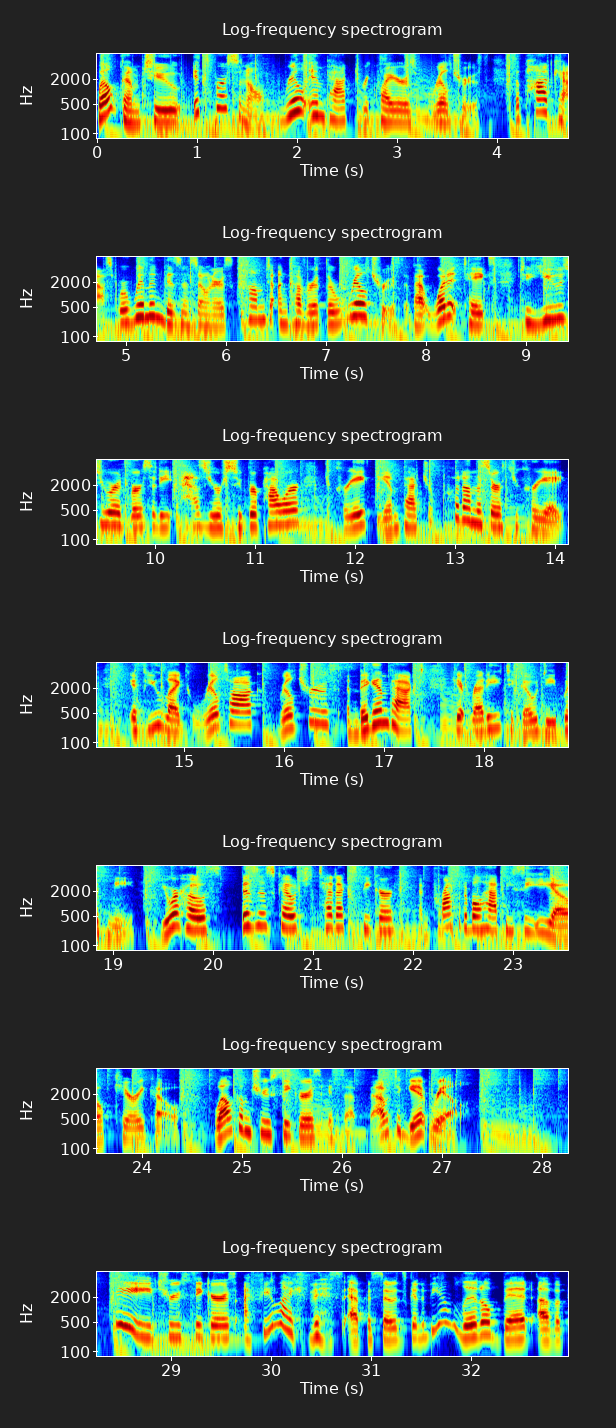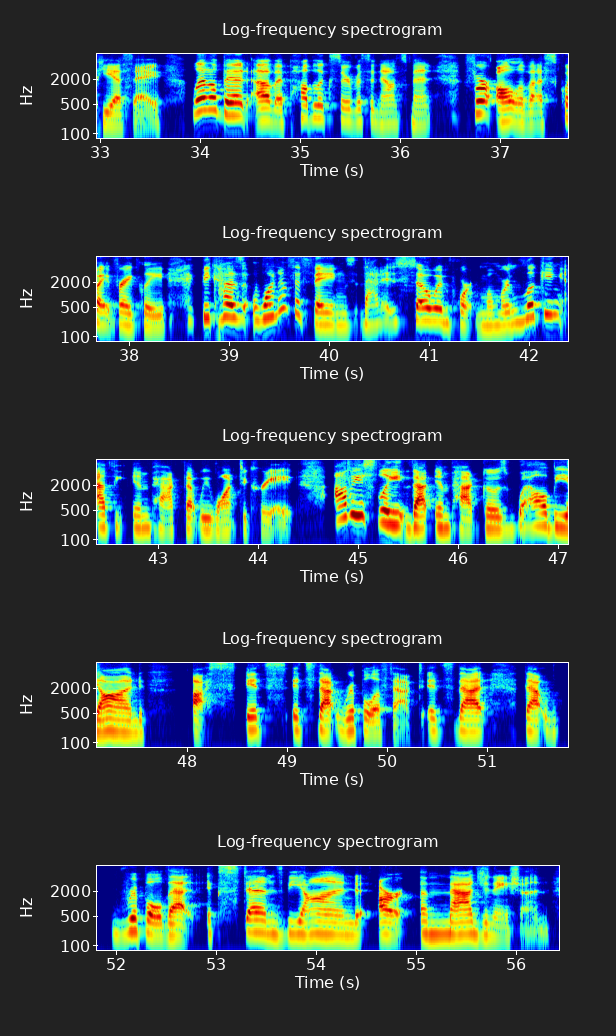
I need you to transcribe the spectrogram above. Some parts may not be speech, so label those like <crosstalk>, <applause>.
Welcome to It's Personal Real Impact Requires Real Truth, the podcast where women business owners come to uncover the real truth about what it takes to use your adversity as your superpower to create the impact you're put on this earth to create. If you like real talk, real truth, and big impact, get ready to go deep with me, your host, business coach, TEDx speaker, and profitable happy CEO, Carrie Koh. Welcome, truth seekers. It's about to get real. Hey, truth seekers. I feel like <laughs> this episode is going to be a little bit of a PSA, a little bit of a public service announcement for all of us, quite frankly, because one of the things that is so important when we're looking at the impact that we want to create, obviously that impact goes well beyond us. It's it's that ripple effect. It's that that ripple that extends beyond our imagination.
